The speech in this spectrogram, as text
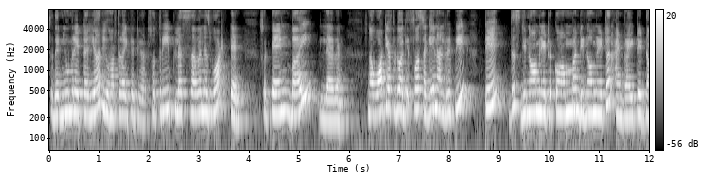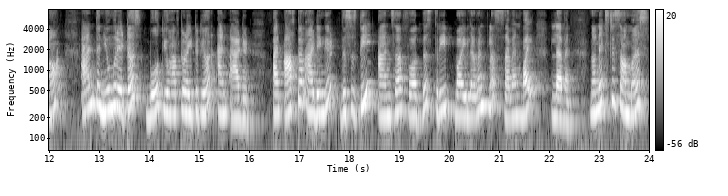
So the numerator here you have to write it here. So 3 plus 7 is what? 10. So 10 by 11. So now what you have to do again, first again I'll repeat. Take this denominator common denominator and write it down. And the numerators both you have to write it here and add it. And after adding it this is the answer for this 3 by 11 plus 7 by 11. Now next sum is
